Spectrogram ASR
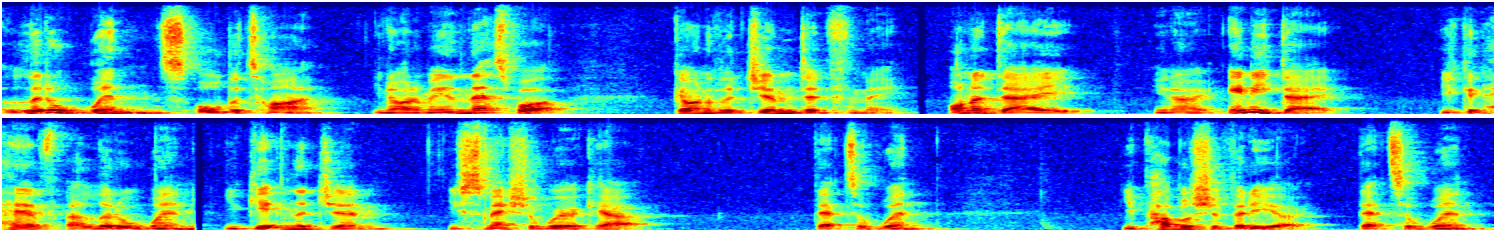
little wins all the time. You know what I mean? And that's what going to the gym did for me. On a day, you know, any day, you can have a little win. You get in the gym, you smash a workout, that's a win. You publish a video, that's a win.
